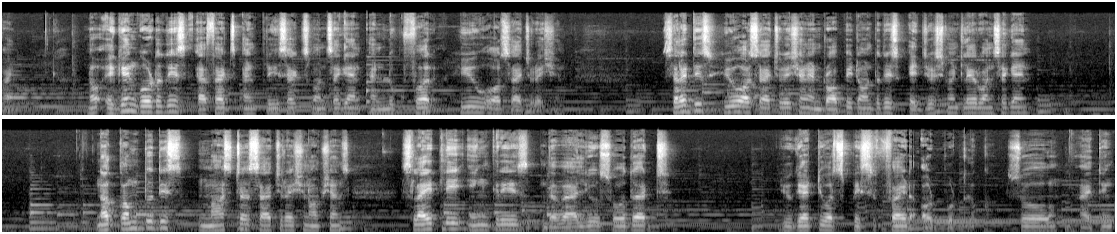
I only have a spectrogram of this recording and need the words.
fine. Now again go to this effects and presets once again and look for hue or saturation select this hue or saturation and drop it onto this adjustment layer once again. Now come to this master saturation options. Slightly increase the value so that you get your specified output look. So i think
